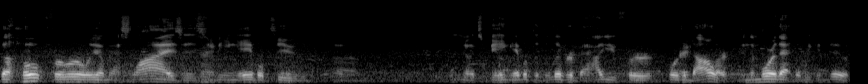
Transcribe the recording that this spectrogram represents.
the hope for rural EMS lies is Right. being able to, you know, it's being able to deliver value for for the dollar, and the more of that that we can do.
